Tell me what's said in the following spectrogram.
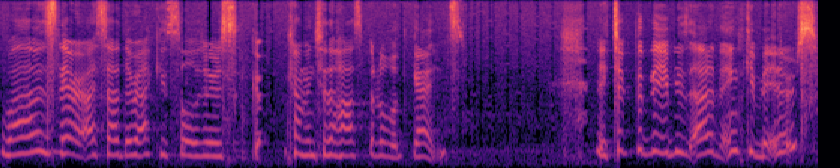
While I was there, I saw the Iraqi soldiers come into the hospital with guns. They took the babies out of the incubators,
